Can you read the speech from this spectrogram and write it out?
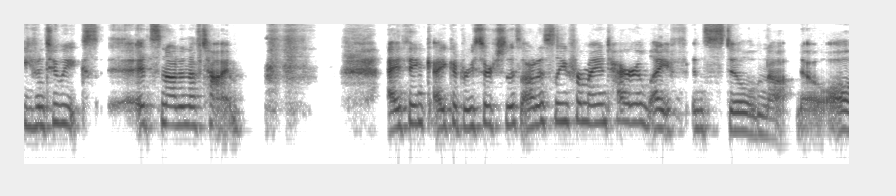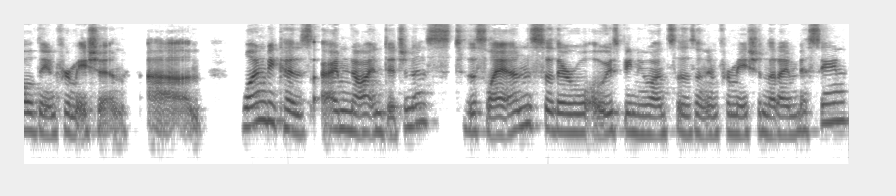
even two weeks, it's not enough time. I think I could research this honestly for my entire life and still not know all the information. Um, one, because I'm not indigenous to this land, so there will always be nuances and information that I'm missing.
